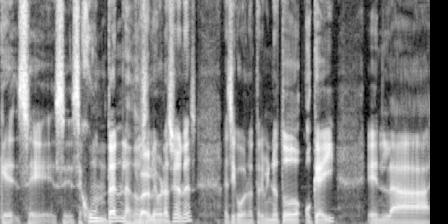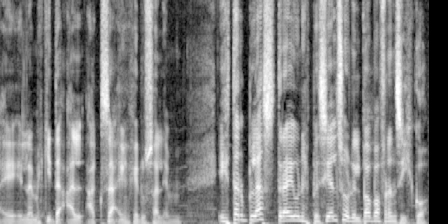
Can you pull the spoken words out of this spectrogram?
que se, se- se juntan las dos celebraciones. Así que bueno, terminó todo ok en la, eh, en la mezquita Al-Aqsa en Jerusalén. Star Plus trae un especial sobre el Papa Francisco.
